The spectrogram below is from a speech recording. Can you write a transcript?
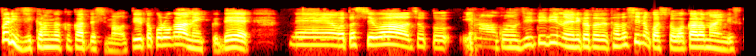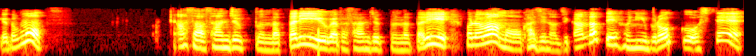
ぱり時間がかかってしまうっていうところがネックで、で、私はちょっと今この GTD のやり方で正しいのかちょっとわからないんですけども、朝30分だったり、夕方30分だったり、これはもう家事の時間だっていうふうにブロックをして、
